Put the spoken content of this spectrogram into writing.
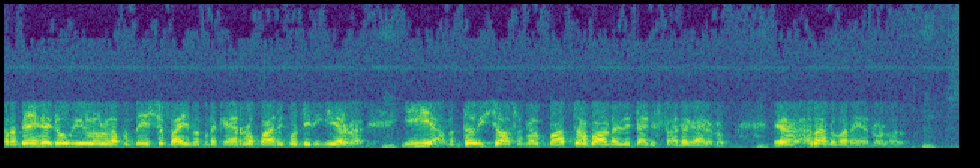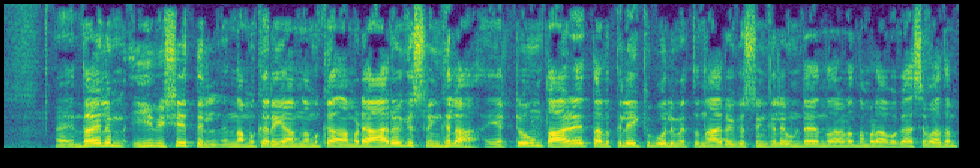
പ്രമേഹ രോഗികളുള്ള പ്രദേശമായി നമ്മുടെ കേരളം മാറിക്കൊണ്ടിരിക്കുകയാണ്. ഈ അബദ്ധവിശ്വാസങ്ങൾ മാത്രമാണ് ഇതിന്റെ അടിസ്ഥാന കാരണം. അതാണ് പറയാനുള്ളത്. എന്തായാലും ഈ വിഷയത്തിൽ നമുക്കറിയാം നമുക്ക് നമ്മുടെ ആരോഗ്യ ശൃംഖല ഏറ്റവും താഴെ തലത്തിലേക്ക് പോലും എത്തുന്ന ആരോഗ്യ ശൃംഖല ഉണ്ട് എന്നതാണ് നമ്മുടെ അവകാശവാദം.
